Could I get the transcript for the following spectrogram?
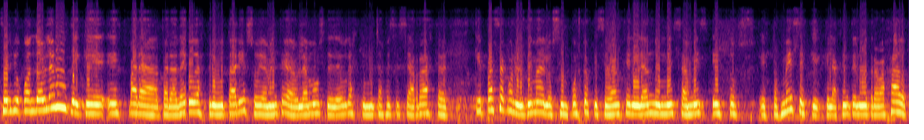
Sergio, cuando hablamos de que es para, para deudas tributarias, obviamente hablamos de deudas que muchas veces se arrastran. ¿Qué pasa con el tema de los impuestos que se van generando mes a mes estos, estos meses que la gente no ha trabajado?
